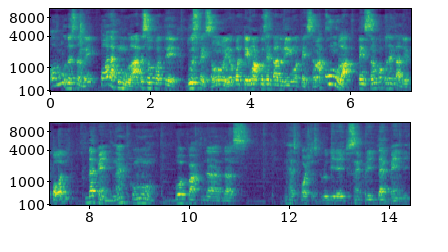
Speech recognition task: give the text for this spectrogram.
houve mudança também. Pode acumular, a pessoa pode ter duas pensões, ou pode ter uma aposentadoria e uma pensão. Acumular pensão com aposentadoria, pode? Depende, né? Como boa parte da- das respostas para o direito sempre depende.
